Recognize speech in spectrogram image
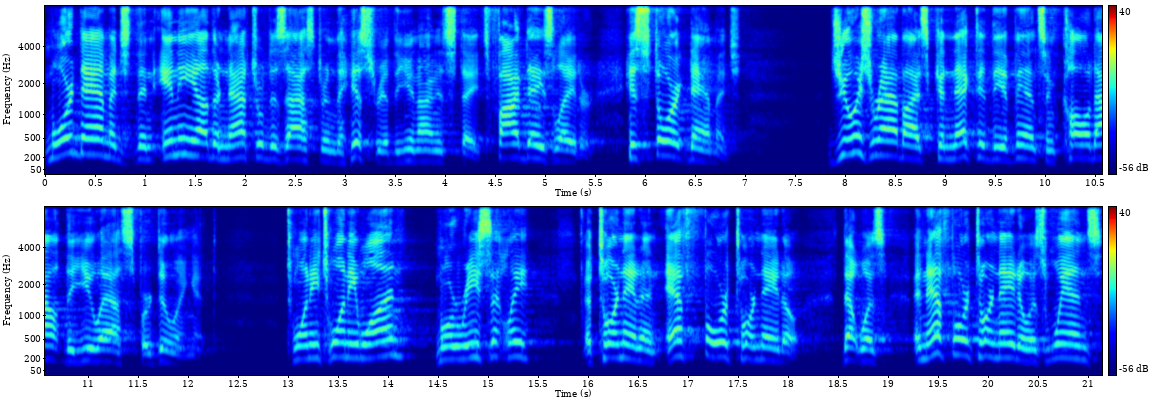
More damage than any other natural disaster in the history of the United States. Five days later, historic damage. Jewish rabbis connected the events and called out the U.S. for doing it. 2021, more recently, a tornado, an F4 tornado that was an F4 tornado is winds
